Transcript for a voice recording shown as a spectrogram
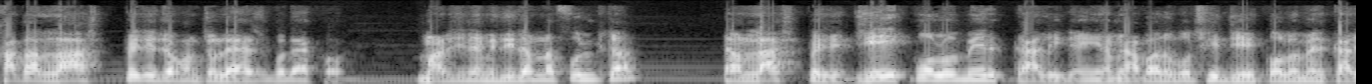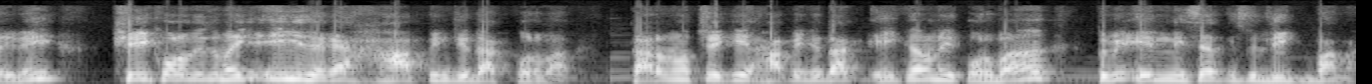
খাতা লাস্ট পেজে যখন চলে আসব, দেখো মার্জিন আমি দিলাম না ফুলটা এখন লাস্ট পেজে যে কলমের কালি নেই, আমি আবারও বলছি যে কলমের কালি নেই, সেই কলম দিয়ে তুমি এই জায়গায় হাফ ইঞ্চি দাগ করবা। কারণ হচ্ছে কি হাফ ইঞ্চি দাগ এই কারণেই করবা, তুমি এর নিচে আর কিছু লিখবা না।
